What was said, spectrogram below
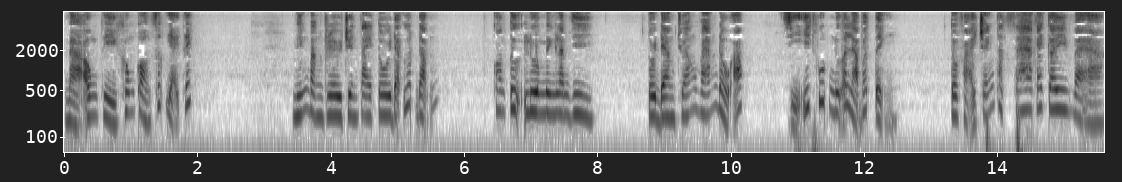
mà ông thì không còn sức giải thích. Miếng băng rêu trên tay tôi đã ướt đẫm, con tự lừa mình làm gì? Tôi đang choáng váng đầu óc, chỉ ít phút nữa là bất tỉnh. Tôi phải tránh thật xa cái cây và...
